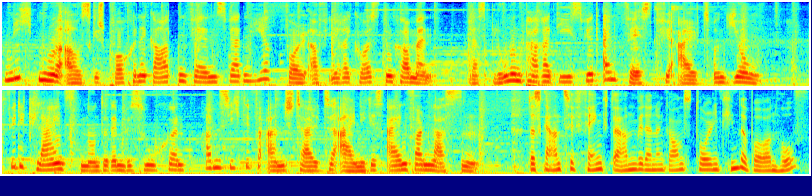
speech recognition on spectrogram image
Nicht nur ausgesprochene Gartenfans werden hier voll auf ihre Kosten kommen. Das Blumenparadies wird ein Fest für alt und jung. Für die Kleinsten unter den Besuchern haben sich die Veranstalter einiges einfallen lassen. Das Ganze fängt an mit einem ganz tollen Kinderbauernhof.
